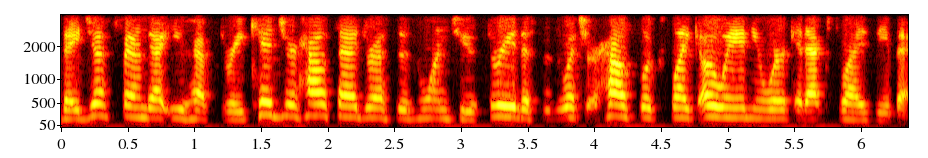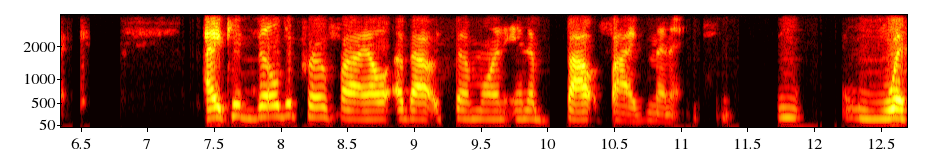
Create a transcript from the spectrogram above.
They just found out you have three kids, your house address is one, two, three, this is what your house looks like. Oh, and you work at XYZ Bank I could build a profile about someone in about five minutes with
